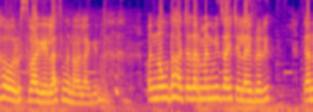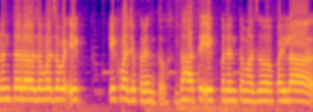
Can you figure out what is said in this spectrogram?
हो रुसवा गेलाच म्हणावं लागेल. पण नऊ दहाच्या दरम्यान मी जायचे लायब्ररीत. त्यानंतर अ, जवळजवळ एक एक वाजेपर्यंत दहा ते एकपर्यंत माझं पहिला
